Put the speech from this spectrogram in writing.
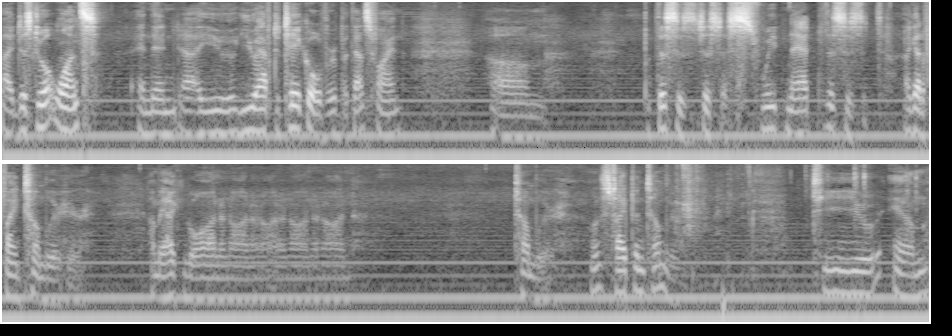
I just do it once, and then uh, you you have to take over. But that's fine. Um, but this is just a sweet net. This is. I got to find Tumblr here. I mean, I can go on and on and on and on and on. Tumblr. Let's type in Tumblr. T U M.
